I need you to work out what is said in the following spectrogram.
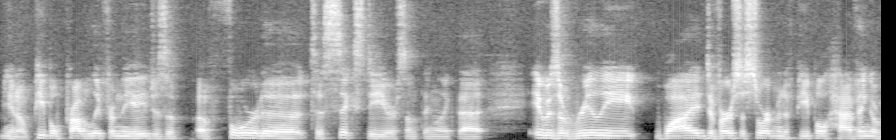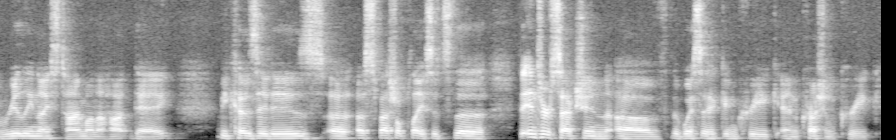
you know, people probably from the ages of, of 4 to, to 60 or something like that. It was a really wide, diverse assortment of people having a really nice time on a hot day because it is a, a special place. It's the, the intersection of the Wissahickon Creek and Cresheim Creek.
